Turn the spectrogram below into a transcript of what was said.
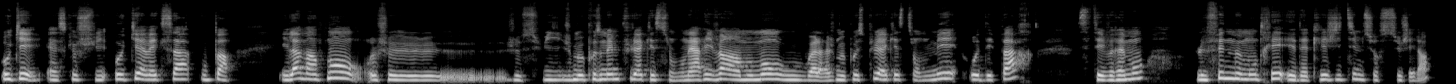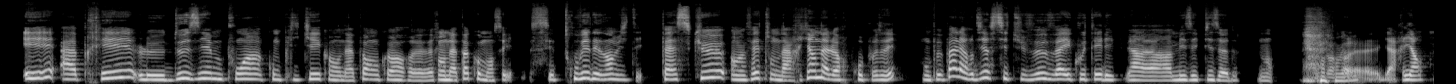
Ok, est-ce que je suis ok avec ça ou pas? Et là maintenant, je je suis, je me pose même plus la question. On est arrivé à un moment où voilà, je me pose plus la question. Mais au départ, c'était vraiment le fait de me montrer et d'être légitime sur ce sujet-là. Et après, le deuxième point compliqué quand on n'a pas encore, euh, on n'a pas commencé, c'est de trouver des invités. Parce que en fait, on n'a rien à leur proposer. On peut pas leur dire si tu veux, va écouter les, euh, mes épisodes. Non, il euh, y a rien.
